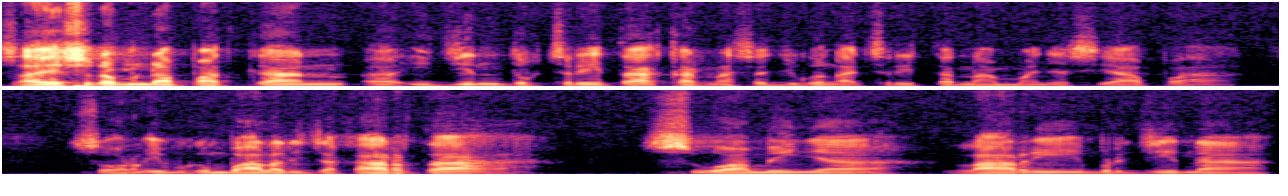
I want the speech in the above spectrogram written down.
Saya sudah mendapatkan uh, izin untuk cerita karena saya juga nggak cerita namanya siapa seorang ibu gembala di Jakarta, suaminya lari berzina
